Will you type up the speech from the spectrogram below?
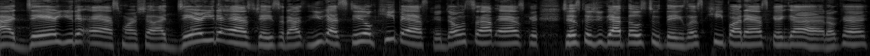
I dare you to ask, Marshall. I dare you to ask, Jason. I, you guys still keep asking. Don't stop asking just because you got those two things. Let's keep on asking God, okay?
